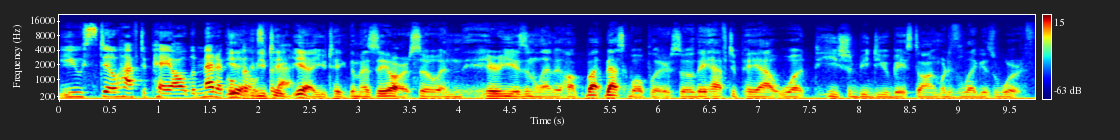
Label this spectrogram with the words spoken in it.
You still have to pay all the medical Yeah, bills you for take that. yeah, you take them as they are. So, and here he is an Atlanta Hawk ba- basketball player, so they have to pay out what he should be due based on what his leg is worth.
